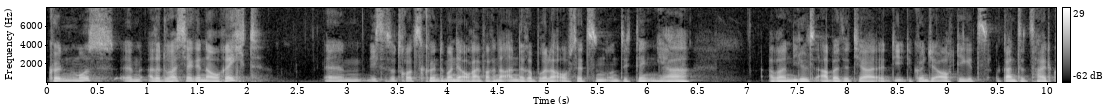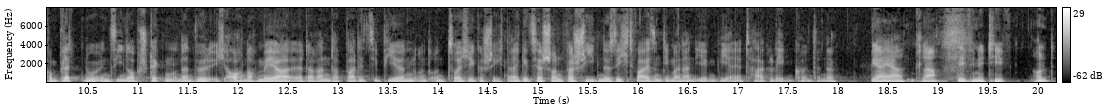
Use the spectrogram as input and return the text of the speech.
können muss. Ähm, Also du hast ja genau recht. Ähm, Nichtsdestotrotz könnte man ja auch einfach eine andere Brille aufsetzen und sich denken, ja, aber Nils arbeitet ja, die, die könnte ja auch die ganze Zeit komplett nur in Sinop stecken und dann würde ich auch noch mehr äh, daran da partizipieren und, und solche Geschichten. Da gibt es ja schon verschiedene Sichtweisen, die man dann irgendwie an den Tag legen könnte. Ne? Ja, ja, klar, definitiv. Und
